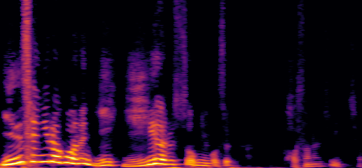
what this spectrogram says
인생이라고 하는 이 이해할 수 없는 것을 벗어날 수 있죠.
